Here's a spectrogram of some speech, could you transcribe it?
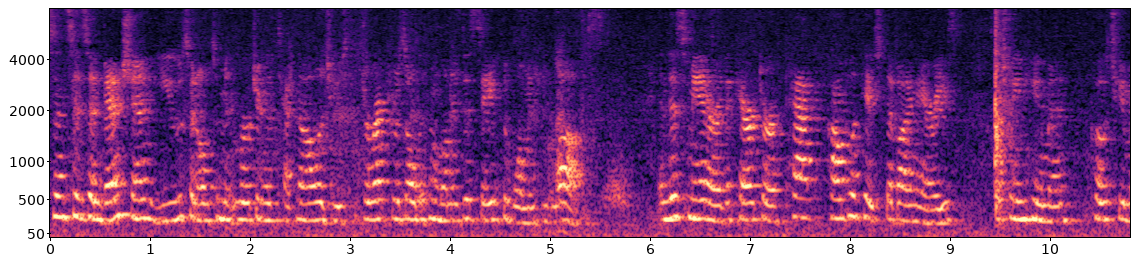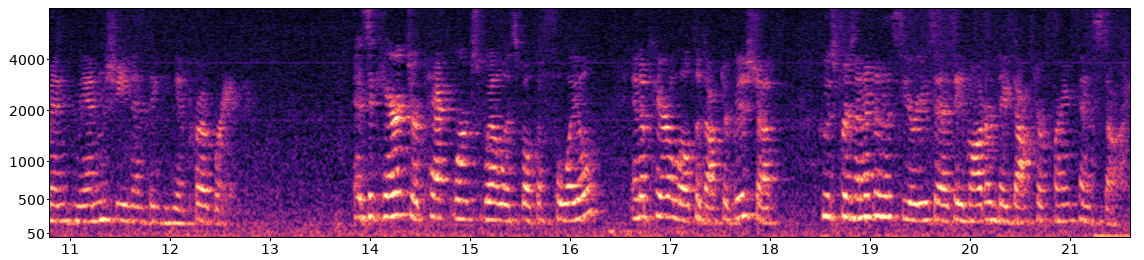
since his invention, use, and ultimate merging with technology is the direct result of him wanting to save the woman he loves. In this manner, the character of Peck complicates the binaries between human, post-human, man-machine, and thinking and programming. As a character, Peck works well as both a foil and a parallel to Dr. Bishop, who's presented in the series as a modern day Dr. Frankenstein.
